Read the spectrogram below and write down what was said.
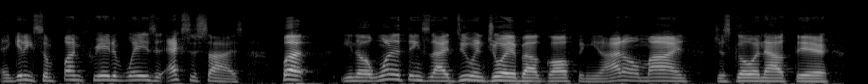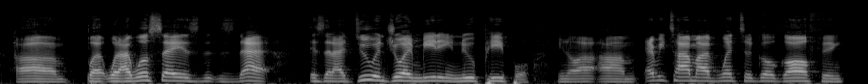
and getting some fun, creative ways to exercise. But you know, one of the things that I do enjoy about golfing, you know, I don't mind just going out there. Um, but what I will say is, is that is that I do enjoy meeting new people. You know, um, every time I've went to go golfing,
